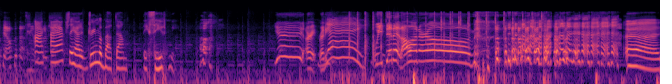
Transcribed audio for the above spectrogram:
okay, I'll put that in the I, I actually had a dream about them. They saved me. Uh, Yay! All right, ready? Yay! We did it all on our own. uh,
